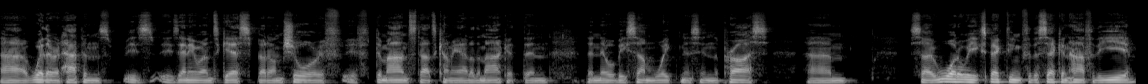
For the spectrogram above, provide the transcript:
Uh, whether it happens is is anyone's guess, but I'm sure if if demand starts coming out of the market, then then there will be some weakness in the price. Um, so, what are we expecting for the second half of the year?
